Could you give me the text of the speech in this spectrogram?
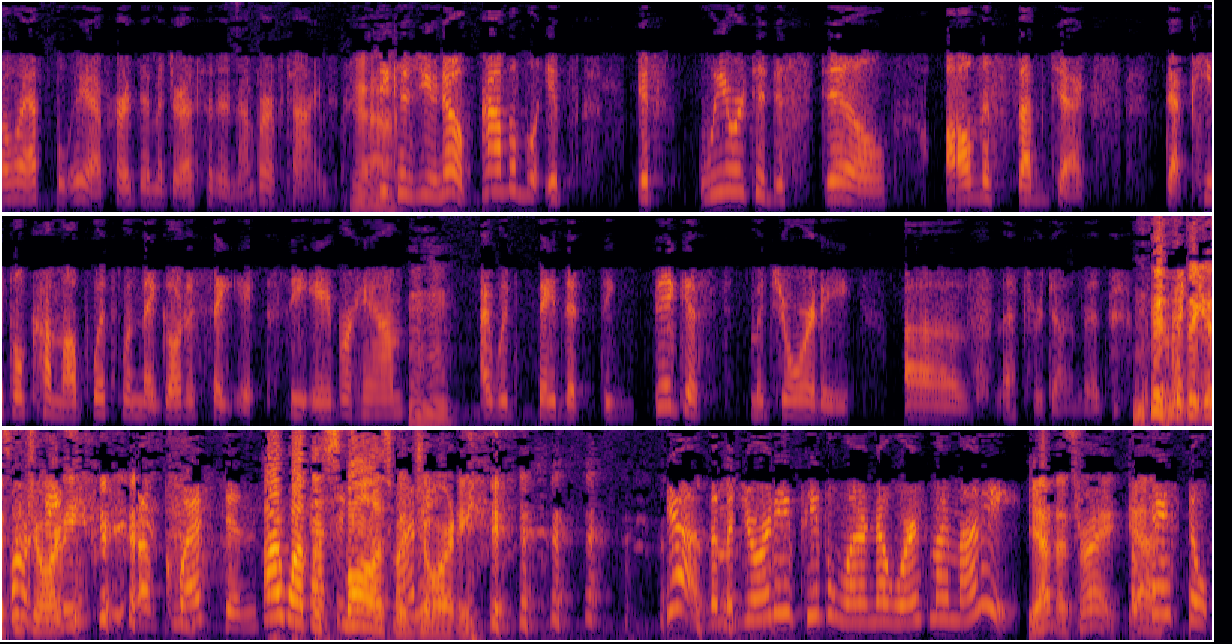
oh, absolutely. I've heard them address it a number of times. Yeah. Because you know, probably if if we were to distill all the subjects that people come up with when they go to say see Abraham, Mhm. I would say that the biggest majority of that's redundant. The biggest majority? of questions. I want the have to do with smallest majority. Yeah, the majority of people want to know where's my money. yeah, that's right. Yeah. Okay, so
